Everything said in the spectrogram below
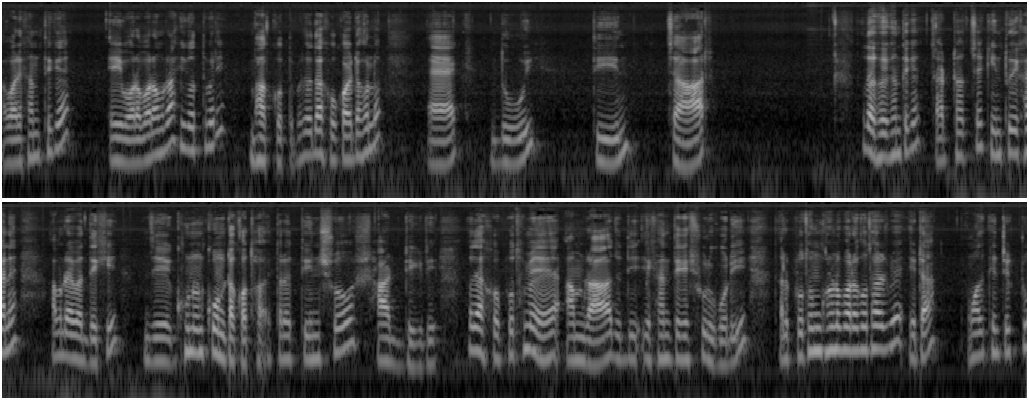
আবার এখান থেকে এই বরাবর আমরা কী করতে পারি? ভাগ করতে পারি। তো দেখো, কয়টা হলো? এক, দুই, তিন, চার। তো দেখো, এখান থেকে চারটা হচ্ছে। কিন্তু এখানে আমরা এবার দেখি যে ঘূর্ণন কোনটা কত হয়? তাহলে তিনশো ষাট ডিগ্রি। তো দেখো, প্রথমে আমরা যদি এখান থেকে শুরু করি, তাহলে প্রথম ঘূর্ণন পরে কোথায় আসবে? এটা আমাদের কিন্তু একটু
